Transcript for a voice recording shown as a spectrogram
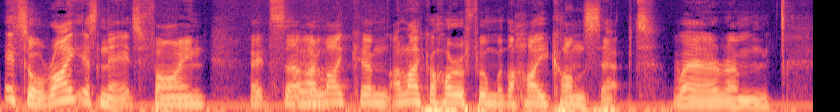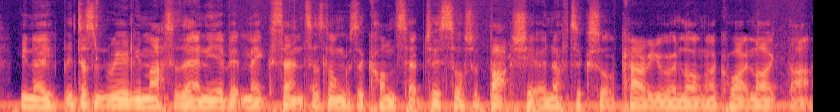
It's all right, isn't it? It's fine. It's uh, I like um I like a horror film with a high concept where um you know it doesn't really matter that any of it makes sense as long as the concept is sort of batshit enough to sort of carry you along. I quite like that.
